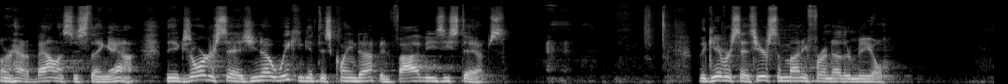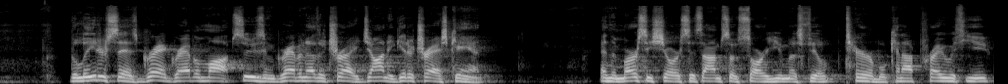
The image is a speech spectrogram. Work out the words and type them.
learn how to balance this thing out. The exhorter says, you know, we can get this cleaned up in five easy steps. The giver says, Here's some money for another meal. The leader says, Greg, grab a mop. Susan, grab another tray. Johnny, get a trash can. And the mercy shower says, I'm so sorry. You must feel terrible. Can I pray with you?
